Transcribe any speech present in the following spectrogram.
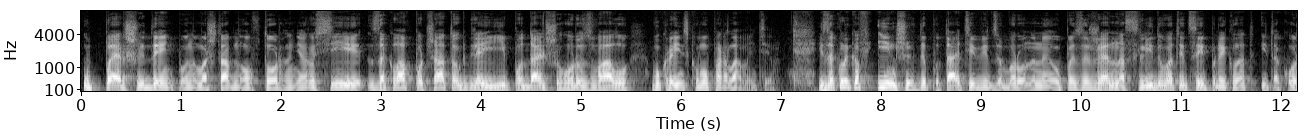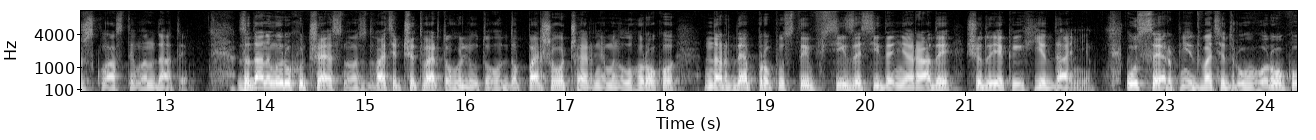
у перший день повномасштабного вторгнення Росії заклав початок для її подальшого розвалу в українському парламенті і закликав інших депутатів від забороненої ОПЗЖ наслідувати цей приклад і також скласти мандати. За даними руху чесно, з 24 лютого до 1 червня минулого року нардеп пропустив всі засідання ради, щодо яких є дані. У серпні 22 року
